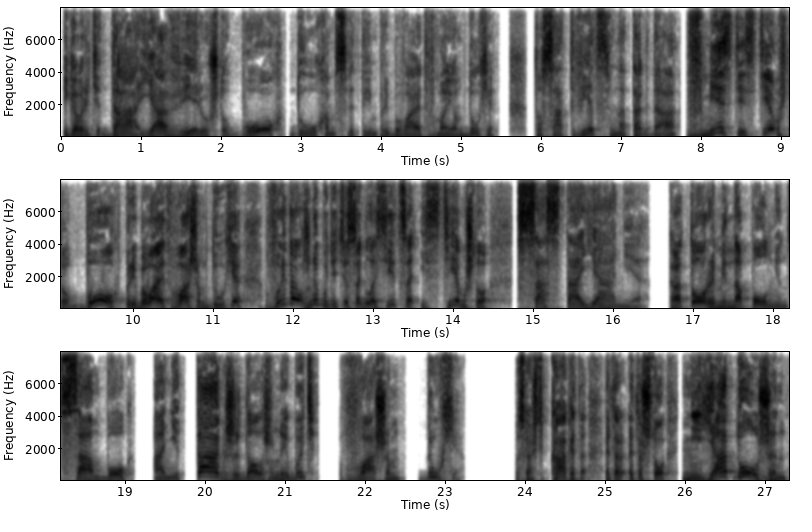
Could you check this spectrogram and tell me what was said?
и говорите, да, я верю, что Бог Духом Святым пребывает в моем духе, то, соответственно, тогда вместе с тем, что Бог пребывает в вашем духе, вы должны будете согласиться и с тем, что состояние, которыми наполнен сам Бог, они также должны быть в вашем духе. Вы скажете, как это? Это, это что, не я должен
